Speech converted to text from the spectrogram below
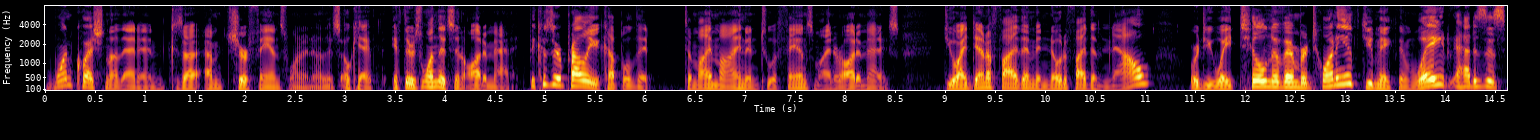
One question on that end, because I'm sure fans want to know this. Okay, if there's one that's an automatic, because there are probably a couple that, to my mind and to a fan's mind, are automatics. Do you identify them and notify them now? Or do you wait till November 20th? Do you make them wait? How does this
